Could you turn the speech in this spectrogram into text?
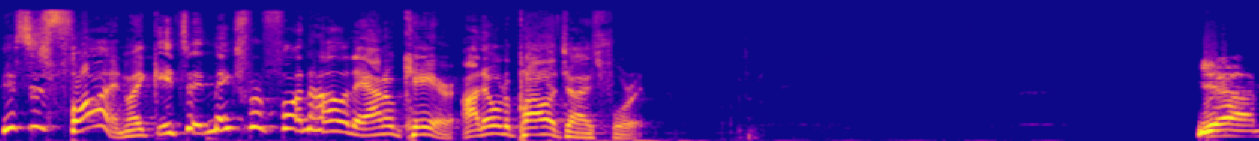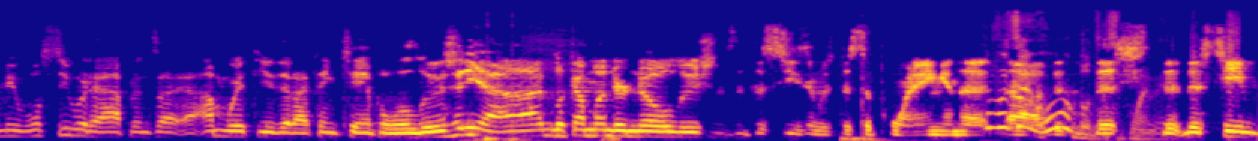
this is fun. Like it's it makes for a fun holiday. I don't care. I don't apologize for it. Yeah, I mean, we'll see what happens. I, I'm with you that I think Tampa will lose. And yeah, look, I'm under no illusions that this season was disappointing and that, was uh, that this that this team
